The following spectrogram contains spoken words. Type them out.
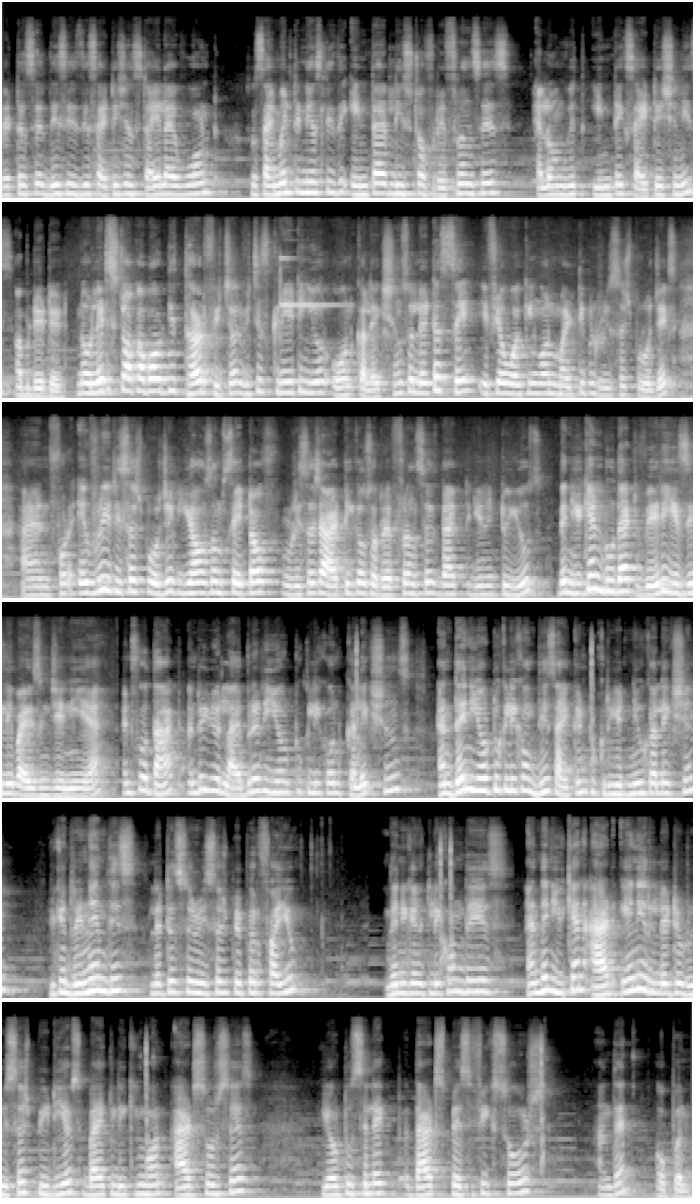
Let us say this is the citation style I want. So simultaneously the entire list of references along with in-text citation is updated. Now let's talk about the third feature which is creating your own collection. So let us say if you're working on multiple research projects and for every research project you have some set of research articles or references that you need to use then you can do that very easily by using Jenni AI and for that under your library you have to click on collections and then you have to click on this icon to create new collection. You can rename this let us say research paper 5 then you can click on this and then you can add any related research PDFs by clicking on add sources. You have to select that specific source and then open.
